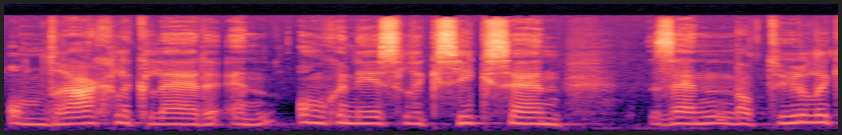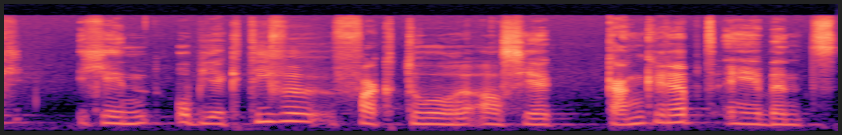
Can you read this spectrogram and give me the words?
ondraaglijk lijden en ongeneeslijk ziek zijn, zijn natuurlijk geen objectieve factoren. Als je kanker hebt en je bent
